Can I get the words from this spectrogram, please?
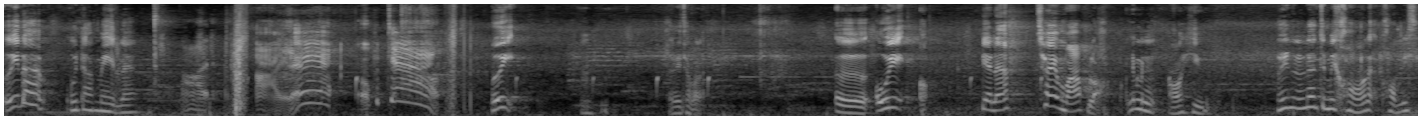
เอ้ยดาอุ้ยดาเมจแล้วตายตายแล้วโอ้พระเจ้าเฮ้ยอืมอันนี้ทำอะไรเอออุ้ยอ๋อเดี๋ยวนะ ใช่วาร์ปเหรอ นี่มันอ๋อฮิวเฮ้ยน่าจะมีของแหละของพิเศ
